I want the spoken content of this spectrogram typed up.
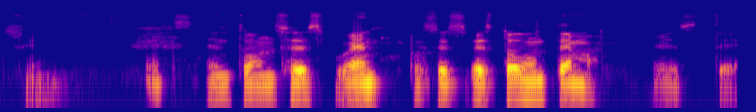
Sí. Entonces, bueno, pues es, es, todo un tema. Este,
